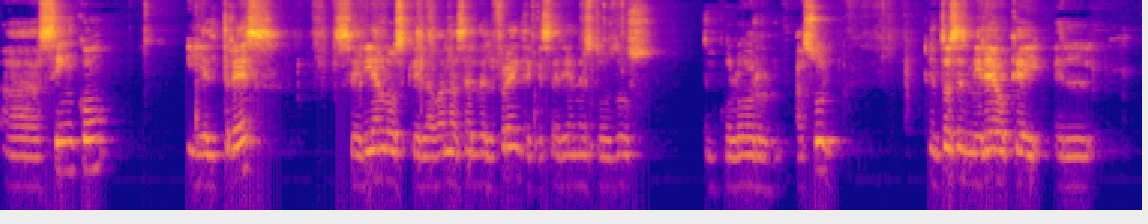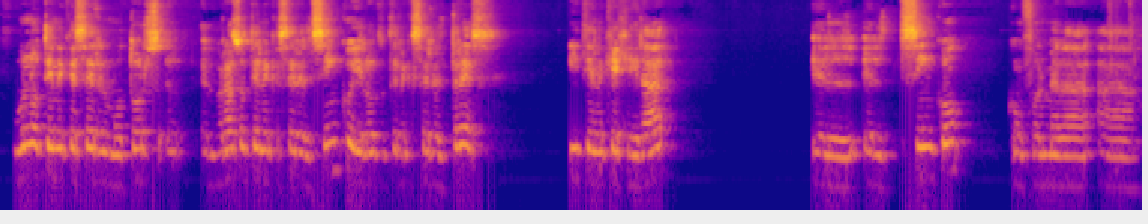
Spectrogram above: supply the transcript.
a 5 y el 3 serían los que la van a hacer del frente, que serían estos dos, el color azul. Entonces miré, ok, el, uno tiene que ser el motor, el brazo tiene que ser el 5 y el otro tiene que ser el 3. Y tiene que girar el 5 conforme a, la, a,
